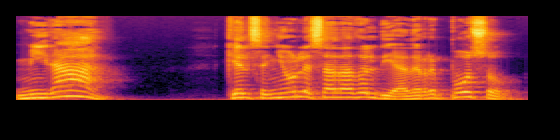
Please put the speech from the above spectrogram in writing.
mirad que el Señor les ha dado el día de reposo.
